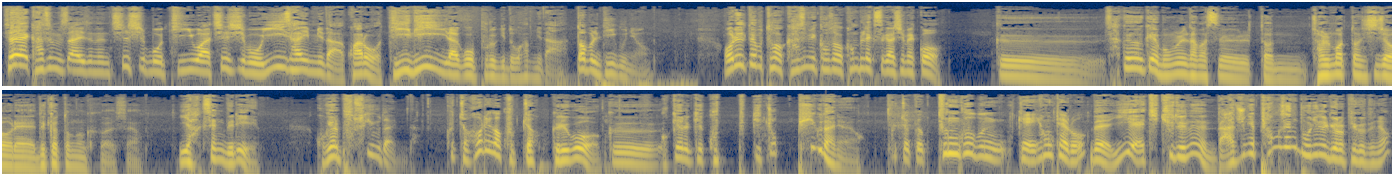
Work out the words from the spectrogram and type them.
제 가슴 사이즈는 75D와 75E 사이입니다. 괄호 DD라고 부르기도 합니다. 더블 D군요. 어릴 때부터 가슴이 커서 컴플렉스가 심했고 그 사교육에 몸을 담았을 던 젊었던 시절에 느꼈던 건 그거였어요. 이 학생들이 고개를 푹 숙이고 다닙니다. 그쵸, 허리가 굽죠. 그리고 그 어깨를 이렇게 굽게 쭉 피고 다녀요. 그쵸, 그 등굽은 이렇게 형태로. 네, 이 애티튜드는 나중에 평생 본인을 괴롭히거든요.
